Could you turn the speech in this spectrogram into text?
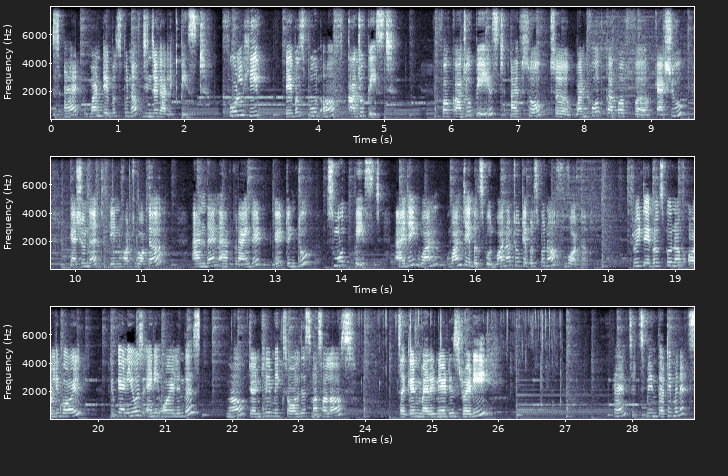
Just add 1 tablespoon of ginger garlic paste. Full heap tablespoon of kaju paste. For kaju paste, I've soaked uh, 1 4th cup of uh, cashew, cashew nut in hot water and then I've grinded it into smooth paste. Adding 1 1 tablespoon 1 or 2 tablespoon of water. 3 tablespoon of olive oil. You can use any oil in this. Now gently mix all this masalas. Second marinade is ready. Friends it's been 30 minutes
